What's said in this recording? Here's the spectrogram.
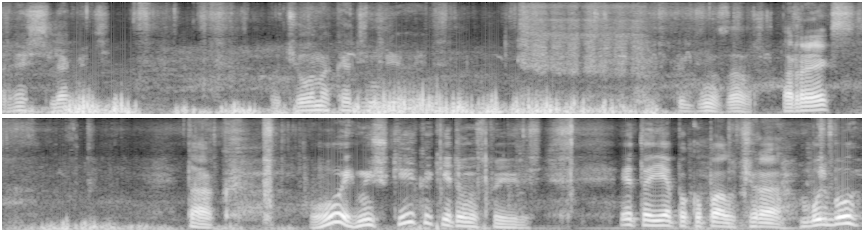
Знаешь, слякоть. Утенок один бегает. Как динозавр. Рекс. Так. Ой, мешки какие-то у нас появились. Это я покупал вчера бульбу.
